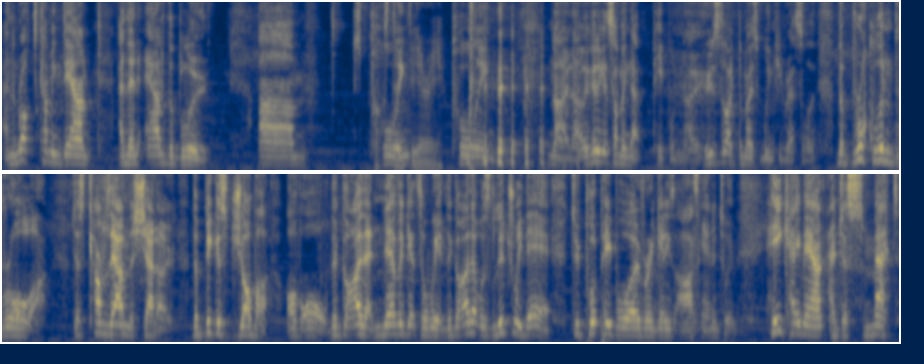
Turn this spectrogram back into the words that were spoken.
And The Rock's coming down, and then out of the blue, um, just pulling, Theory. pulling. no, no, we're gonna get something that people know. Who's like the most wimpy wrestler? The Brooklyn Brawler just comes out in the shadow. The biggest jobber of all. The guy that never gets a win. The guy that was literally there to put people over and get his ass handed to him. He came out and just smacked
